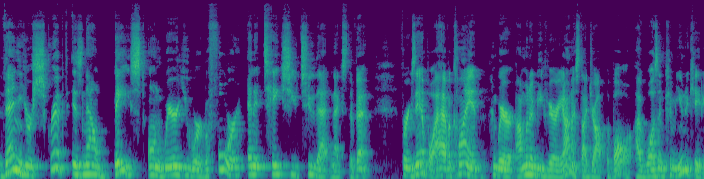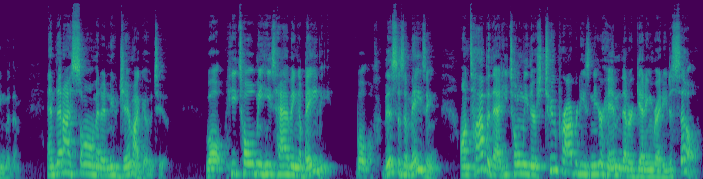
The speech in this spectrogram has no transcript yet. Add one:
then your script is now based on where you were before and it takes you to that next event. For example, I have a client where I'm going to be very honest, I dropped the ball. I wasn't communicating with him. And then I saw him at a new gym I go to. Well, he told me he's having a baby. Well, this is amazing. On top of that, he told me there's two properties near him that are getting ready to sell.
